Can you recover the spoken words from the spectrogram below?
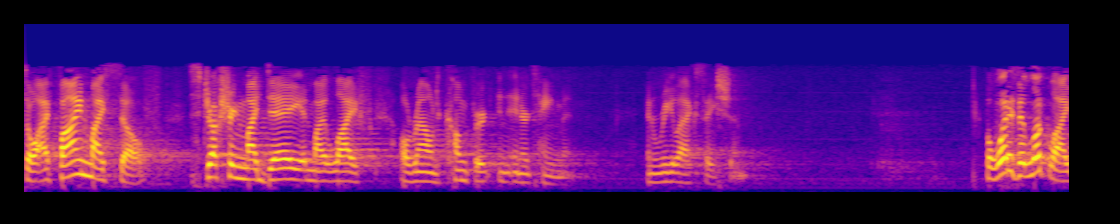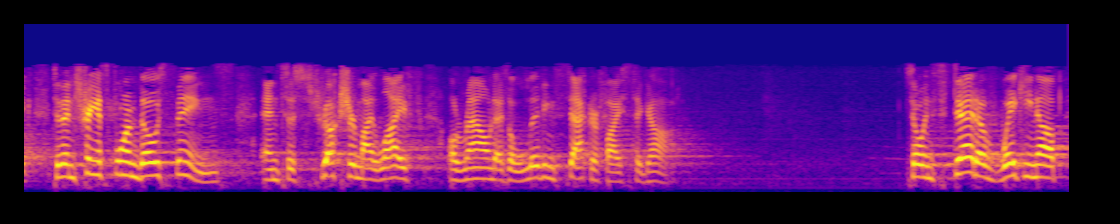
So I find myself structuring my day and my life around comfort and entertainment and relaxation. But what does it look like to then transform those things and to structure my life around as a living sacrifice to God? So instead of waking up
